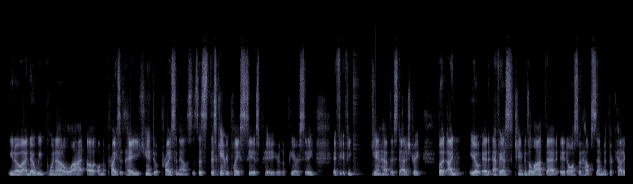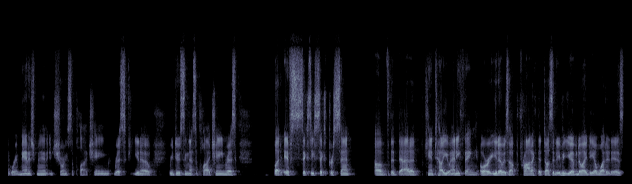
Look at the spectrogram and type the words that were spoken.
You know, I know we point out a lot uh, on the prices. Hey, you can't do a price analysis. This this can't replace CSP or the PRC if if you can't have this data straight. But I, you know, at FAS champions a lot that it also helps them with their category management, ensuring supply chain risk. You know, reducing that supply chain risk. But if 66% of the data can't tell you anything, or you know, is a product that doesn't even you have no idea what it is,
